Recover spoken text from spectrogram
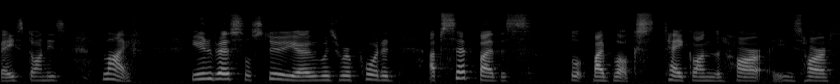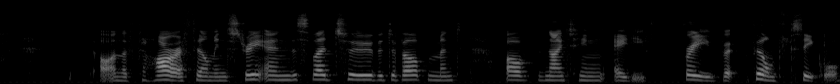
based on his life. Universal Studio was reported upset by this by Bloch's take on the horror his horror on the horror film industry, and this led to the development of the 1983 v- film sequel.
